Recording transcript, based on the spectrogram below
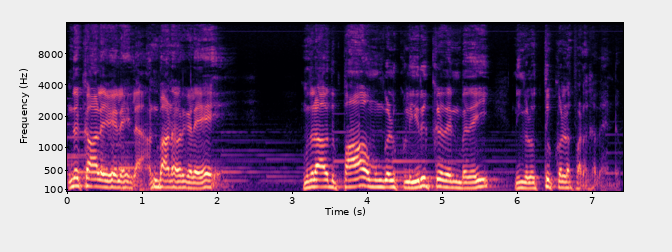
இந்த காலை வேளையில் அன்பானவர்களே முதலாவது பாவம் உங்களுக்குள் இருக்கிறது என்பதை நீங்கள் ஒத்துக்கொள்ள பழக வேண்டும்.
